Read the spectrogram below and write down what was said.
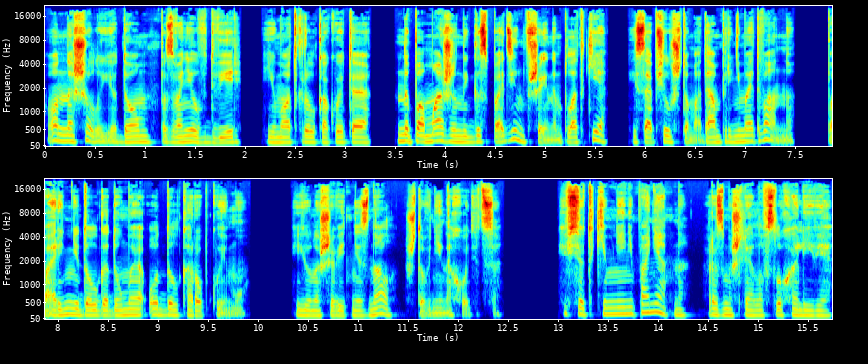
Он нашел ее дом, позвонил в дверь, ему открыл какой-то напомаженный господин в шейном платке и сообщил, что мадам принимает ванну. Парень, недолго думая, отдал коробку ему. Юноша ведь не знал, что в ней находится. «И все таки мне непонятно», — размышляла вслух Оливия.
